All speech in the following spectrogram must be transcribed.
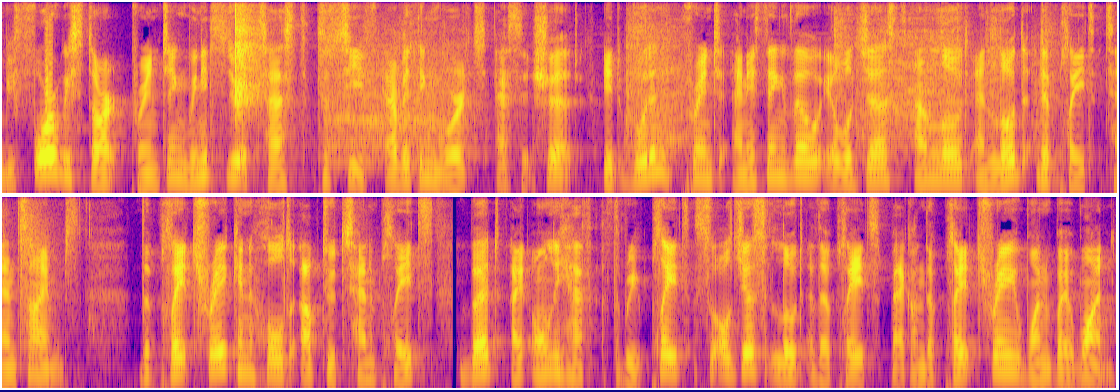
before we start printing, we need to do a test to see if everything works as it should. It wouldn't print anything though, it will just unload and load the plate 10 times. The plate tray can hold up to 10 plates, but I only have 3 plates, so I'll just load the plates back on the plate tray one by one.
